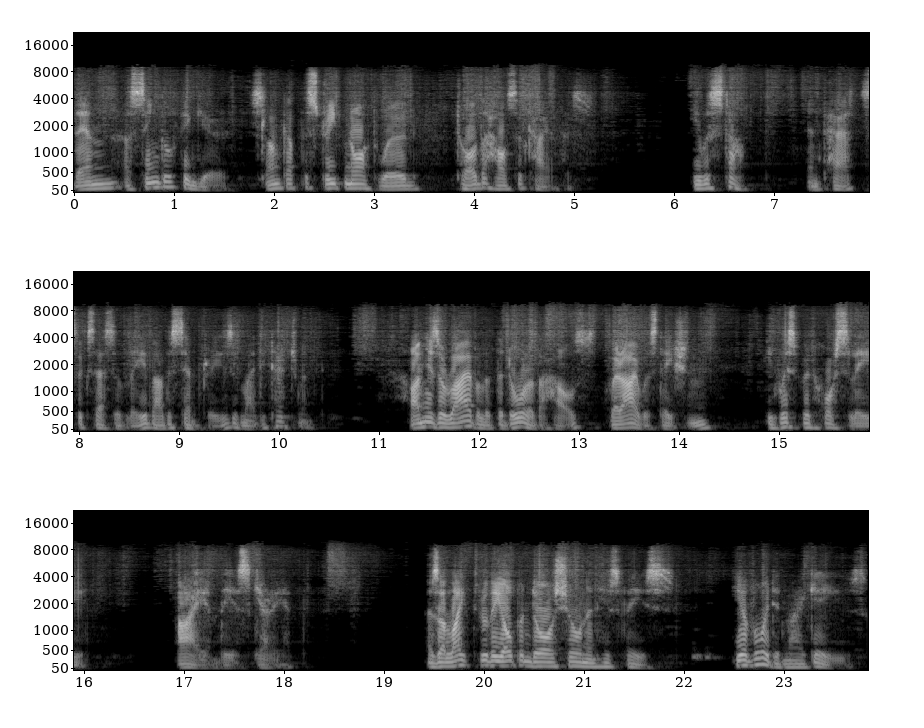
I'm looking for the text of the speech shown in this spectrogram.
Then a single figure slunk up the street northward toward the house of Caiaphas. He was stopped and passed successively by the sentries of my detachment. On his arrival at the door of the house, where I was stationed, he whispered hoarsely, I am the Iscariot. As a light through the open door shone in his face, he avoided my gaze.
